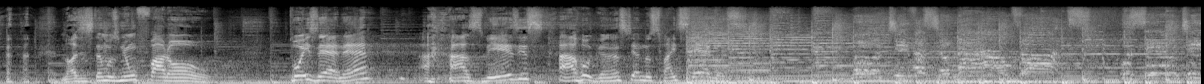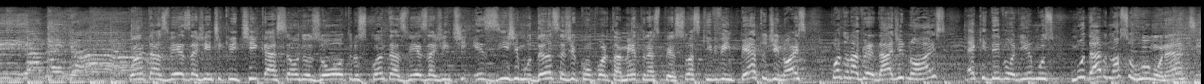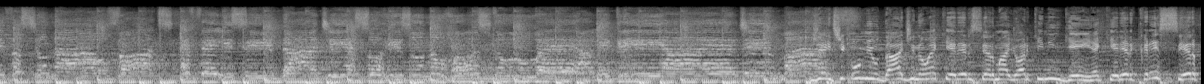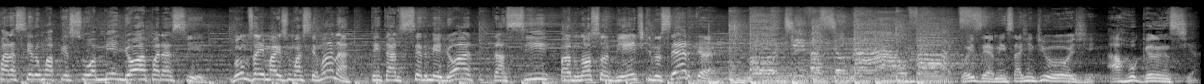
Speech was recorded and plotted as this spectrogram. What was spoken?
Nós estamos em um farol. Pois é, né? Às vezes a arrogância nos faz cegos. Motivacional Vox. Quantas vezes a gente critica a ação dos outros, quantas vezes a gente exige mudanças de comportamento nas pessoas que vivem perto de nós, quando na verdade nós é que deveríamos mudar o nosso rumo, né? Motivacional Vox. É felicidade, é sorriso no rosto, é alegria, é demais. Gente, humildade não é querer ser maior que ninguém, é querer crescer para ser uma pessoa melhor para si. Vamos aí mais uma semana tentar ser melhor para si, para o nosso ambiente que nos cerca? Motivacional Vox. Pois é, a mensagem de hoje: arrogância.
